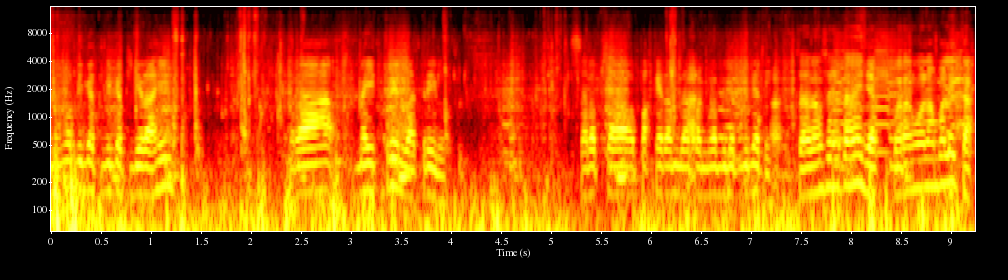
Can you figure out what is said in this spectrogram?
Yung mabigat-bigat birahin. Para may thrill ba? Thrill. Sarap sa pakiramdam pag mabigat-bigat eh. Ah, Saan ang sa'yo tangay jack? Parang walang balik ah.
